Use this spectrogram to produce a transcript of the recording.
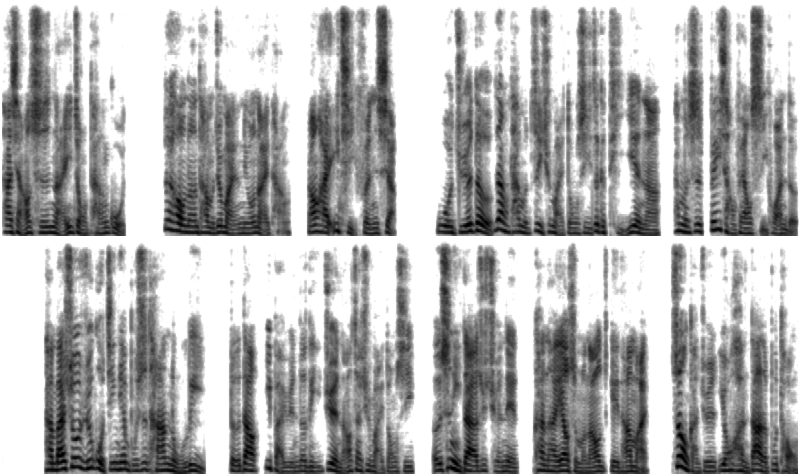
她想要吃哪一种糖果。最后呢，他们就买了牛奶糖，然后还一起分享。我觉得让他们自己去买东西这个体验呢、啊，他们是非常非常喜欢的。坦白说，如果今天不是他努力得到一百元的礼券，然后再去买东西，而是你带他去全联看他要什么，然后给他买，这种感觉有很大的不同。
